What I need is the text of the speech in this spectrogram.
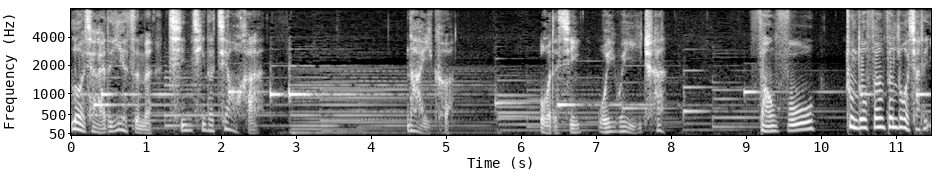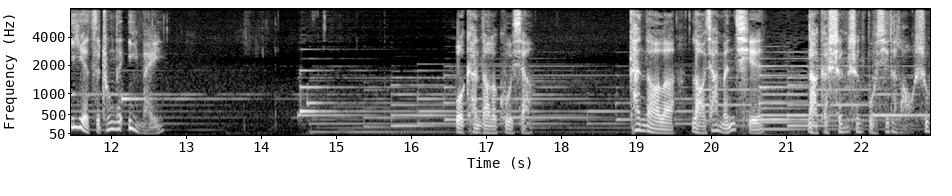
落下来的叶子们轻轻的叫喊。那一刻，我的心微微一颤，仿佛……众多纷纷落下的叶子中的一枚，我看到了故乡，看到了老家门前那棵生生不息的老树，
